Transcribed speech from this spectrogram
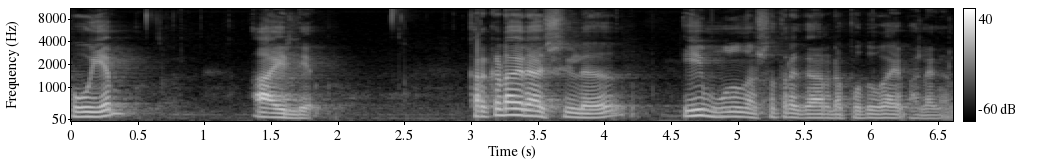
പൂയം ആയില്യം. കർക്കിടക രാശിയിൽ ഈ മൂന്ന് നക്ഷത്രക്കാരുടെ പൊതുവായ ഫലങ്ങൾ.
